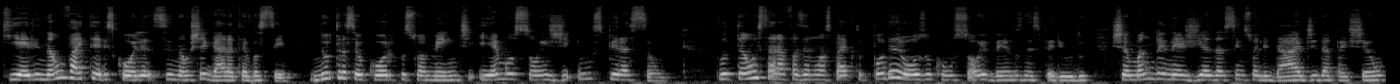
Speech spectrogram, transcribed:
que ele não vai ter escolha se não chegar até você. Nutra seu corpo, sua mente e emoções de inspiração. Plutão estará fazendo um aspecto poderoso com o Sol e Vênus nesse período, chamando a energia da sensualidade e da paixão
